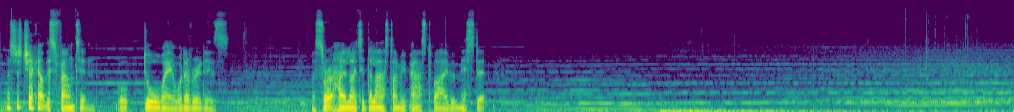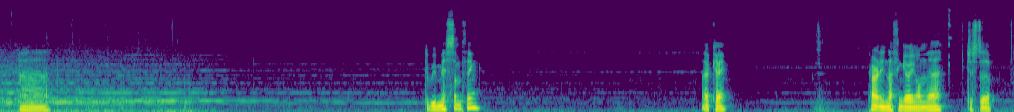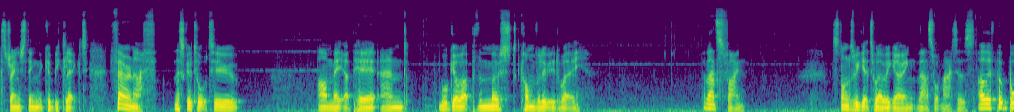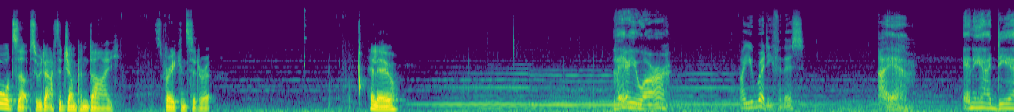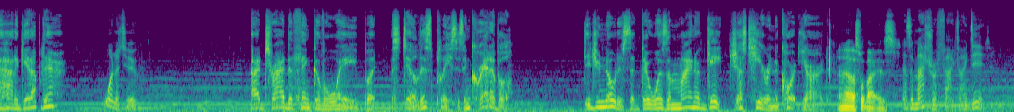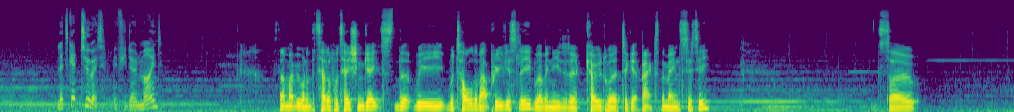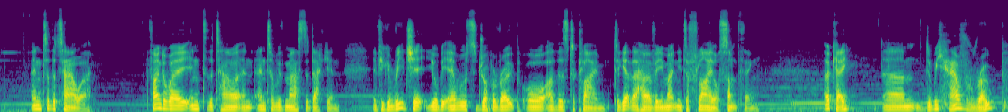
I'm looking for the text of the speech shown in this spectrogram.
Let's just check out this fountain, or doorway, or whatever it is. I saw it highlighted the last time we passed by, but missed it. Uh, did we miss something? Okay. Apparently nothing going on there. Just a strange thing that could be clicked. Fair enough. Let's go talk to our mate up here and we'll go up the most convoluted way. But that's fine. As long as we get to where we're going, that's what matters. Oh, they've put boards up so we don't have to jump and die. It's very considerate. Hello. There you are. Are you ready for this? I am. Any idea how to get up there? One or two. I tried to think of a way, but still, this place is incredible. Did you notice that there was a minor gate just here in the courtyard? Uh, that's what that is. As a matter of fact, I did. Let's get to it, if you don't mind. That might be one of the teleportation gates that we were told about previously, where we needed a code word to get back to the main city. So, enter the tower. Find a way into the tower and enter with Master Dakin. If you can reach it, you'll be able to drop a rope or others to climb. To get there, however, you might need to fly or something. Okay. Um, do we have rope?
